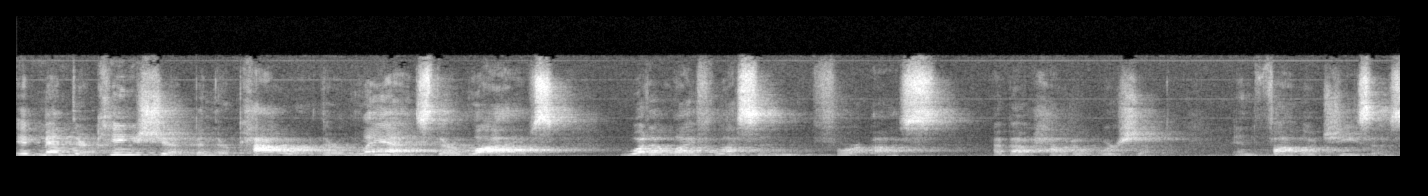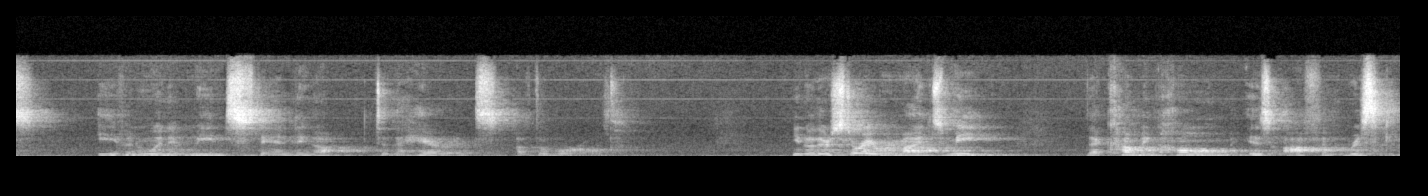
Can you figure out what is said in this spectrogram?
it meant their kingship and their power, their lands, their lives. What a life lesson for us about how to worship and follow Jesus, even when it means standing up to the Herods of the world. You know, their story reminds me that coming home is often risky.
